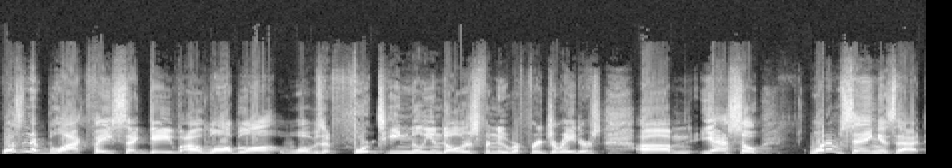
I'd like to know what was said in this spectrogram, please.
wasn't it Blackface that gave uh, Loblaw what was it, fourteen million dollars for new refrigerators? Um, yeah. So what I'm saying is that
